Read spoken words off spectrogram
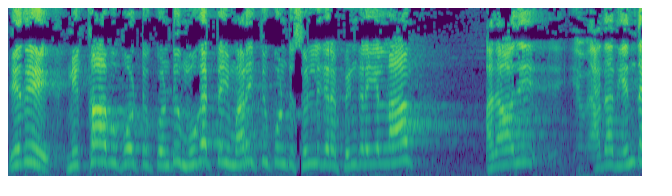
எது? நிக்காபு போட்டுக்கொண்டு முகத்தை மறைத்துக் கொண்டு சொல்லுகிற பெண்களை எல்லாம் அதாவது அதாவது எந்த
